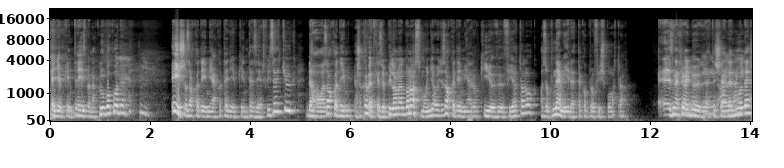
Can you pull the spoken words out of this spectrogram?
egyébként részben a klubok oldalán, és az akadémiákat egyébként ezért fizetjük, de ha az akadémi, és a következő pillanatban azt mondja, hogy az akadémiáról kijövő fiatalok, azok nem érettek a profi sportra. Ez nekem egy bődületes ellentmondás,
